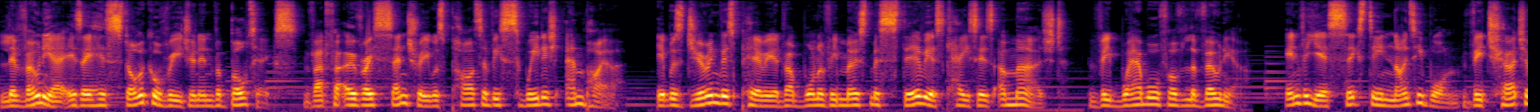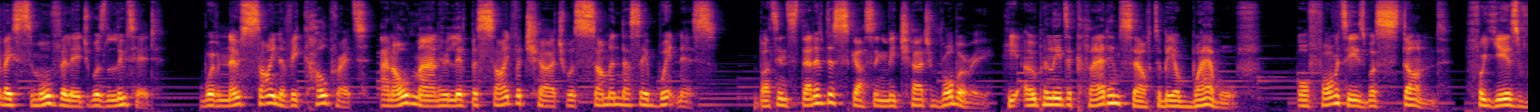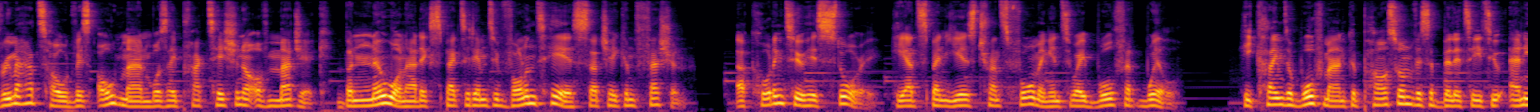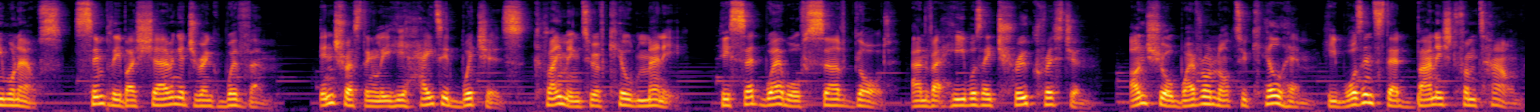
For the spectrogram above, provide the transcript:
Livonia is a historical region in the Baltics that for over a century was part of the Swedish Empire. It was during this period that one of the most mysterious cases emerged, the Werewolf of Livonia. In the year 1691, the church of a small village was looted. With no sign of the culprit, an old man who lived beside the church was summoned as a witness. But instead of discussing the church robbery, he openly declared himself to be a werewolf. Authorities were stunned. For years, rumour had told this old man was a practitioner of magic, but no one had expected him to volunteer such a confession. According to his story, he had spent years transforming into a wolf at will, he claimed a wolfman could pass on this ability to anyone else, simply by sharing a drink with them. Interestingly, he hated witches, claiming to have killed many. He said werewolves served God, and that he was a true Christian. Unsure whether or not to kill him, he was instead banished from town.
